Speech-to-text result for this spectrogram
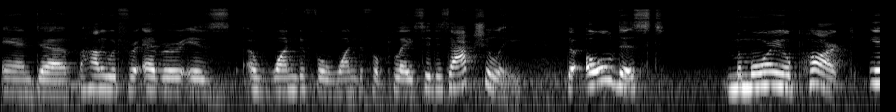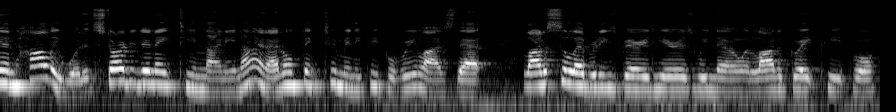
And uh, Hollywood Forever is a wonderful, wonderful place. It is actually the oldest memorial park in Hollywood. It started in 1899. I don't think too many people realize that a lot of celebrities buried here, as we know, and a lot of great people,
